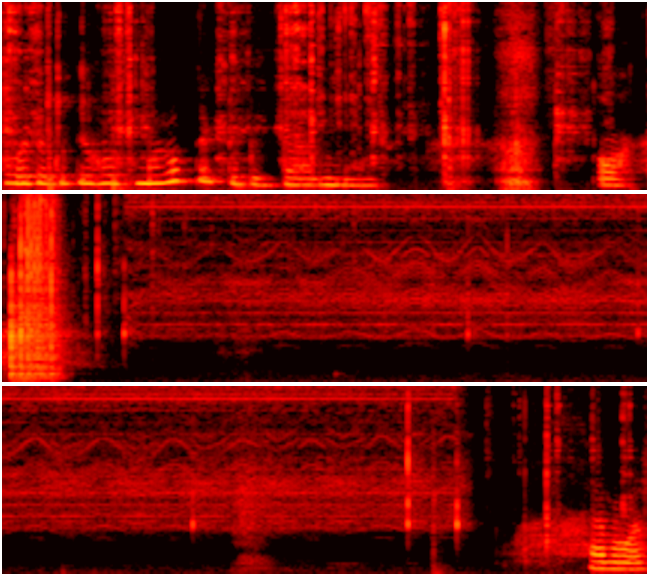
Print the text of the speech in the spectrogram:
Коли так от його зможу так тобі да, зможу. О. Хорош.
